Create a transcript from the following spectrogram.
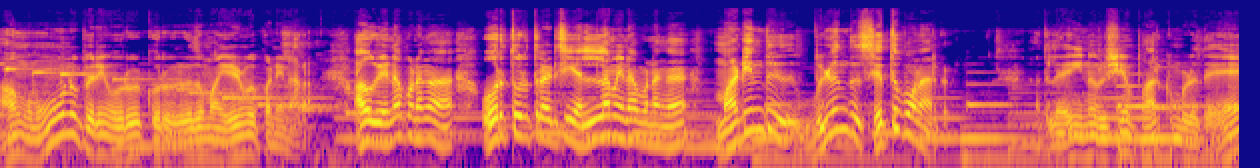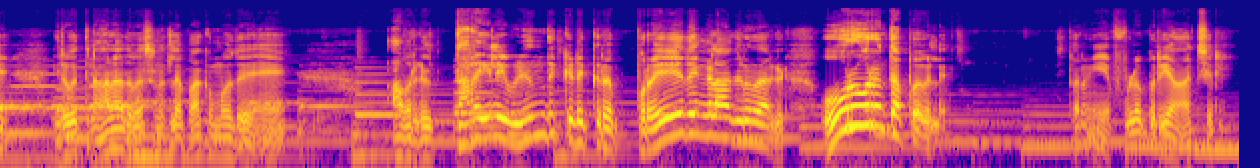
அவங்க மூணு பேரையும் ஒருவருக்கு ஒரு விதமாக எழும்பு பண்ணினாராம். அவங்க என்ன பண்ணாங்க? ஒருத்தர் ஒருத்தர் அடித்து எல்லாமே என்ன பண்ணாங்க? மடிந்து விழுந்து செத்து போனார்கள். அதில் இன்னொரு விஷயம் பார்க்கும் பொழுது இருபத்தி நாலாவது வசனத்தில் பார்க்கும்போது அவர்கள் தரையில் விழுந்து கிடக்கிற பிரேதங்களாக இருந்தார்கள். ஒருவரும் தப்பவில்லை. பாருங்க எவ்வளோ பெரிய ஆச்சரியம்.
